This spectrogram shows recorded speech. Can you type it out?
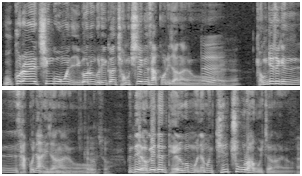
우크라이나 침공은 이거는 그러니까 정치적인 사건이잖아요. 네. 예. 경제적인 사건이 아니잖아요. 그렇죠. 근데 여기에 대한 대응은 뭐냐면 긴축으로 하고 있잖아요. 예.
